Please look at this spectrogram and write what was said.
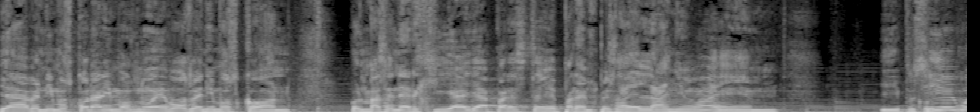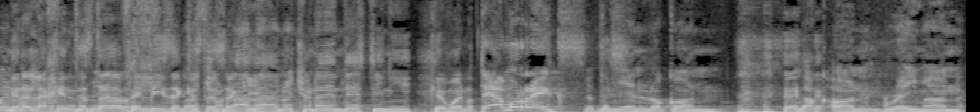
Ya venimos con ánimos nuevos, venimos con, con más energía ya para este, para empezar el año, eh, y pues sí, bueno. Mira, la gente bueno, está feliz de no que he hecho aquí. nada, no he hecho nada en Destiny. Qué bueno. ¡Te amo, Rex! Yo también lock on. Lock on Greyman.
